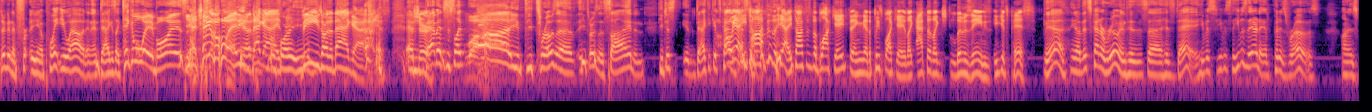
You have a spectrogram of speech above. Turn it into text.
they're gonna fr- you know point you out," and then Daggett's like, "Take them away, boys." Yeah, take them away. These Yeah, bad guys. even- These are the bad guys. and sure. Batman's just like, "What?" He, he throws a he throws a sign, and he just Daggett gets kind Oh of yeah, he tosses. Yeah, he tosses the blockade thing. Yeah, the police blockade, like at the like limousine. He's, he gets pissed. Yeah, you know this kind of ruined his uh, his day. He was he was he was there to put his rose on his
